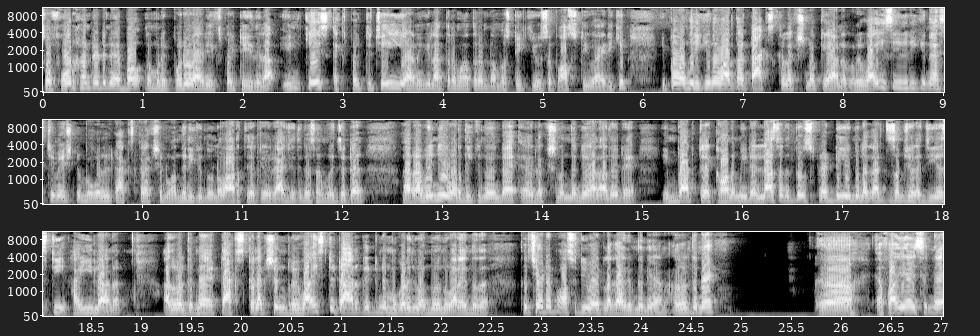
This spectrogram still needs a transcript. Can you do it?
സോ ഫോർ ഹൺഡ്രഡിന് എബവ് നമ്മളിപ്പോൾ ഒരു റാലി എക്സ്പെക്ട് ചെയ്യുന്നില്ല. ഇൻ കേസ് എക്സ്പെക്ട് ചെയ്യുകയാണെങ്കിൽ അത്രമാത്രം ഡൊമസ്റ്റിക് യൂസ് പോസിറ്റീവ് ആയിരിക്കും. ഇപ്പോൾ വന്നിരിക്കുന്ന വാർത്ത ടാക്സ് കളക്ഷൻ ഒക്കെയാണ്. റിവൈസ് ചെയ്തിരിക്കുന്ന എസ്റ്റിമേഷന് മുകളിൽ ടാക്സ് കളക്ഷൻ വന്നിരിക്കുന്നു എന്ന വാർത്തയൊക്കെ രാജ്യത്തിനെ സംബന്ധിച്ചിട്ട് റവന്യൂ വർദ്ധിക്കുന്നതിന്റെ ലക്ഷണം തന്നെയാണ്. അതിന്റെ ഇമ്പാക്ട് എക്കോണമിയിൽ എല്ലാ സ്ഥലത്തും സ്പ്രെഡ് ചെയ്യുന്നുള്ള കാര്യത്തിൽ സംശയമില്ല. ജി എസ് ടി ഹൈയിലാണ് അതുപോലെ തന്നെ ടാക്സ് കളക്ഷൻ റിവൈസ്ഡ് ടാർഗറ്റിന് മുകളിൽ വന്നു എന്ന് പറയുന്നത് തീർച്ചയായിട്ടും പോസിറ്റീവ് ആയിട്ടുള്ള കാര്യം തന്നെയാണ്. അതുപോലെ തന്നെ എഫ് ഐ ഐസിന്റെ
